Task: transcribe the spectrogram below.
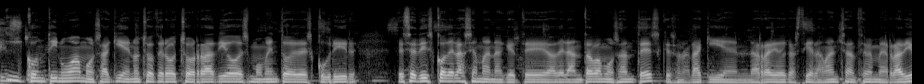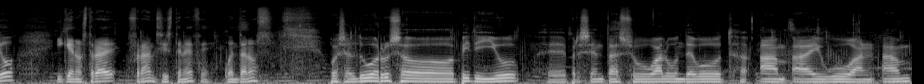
Y his continuamos aquí en 808 Radio. Es momento de descubrir ese disco de la semana que te adelantábamos antes, que sonará aquí en la radio de Castilla-La Mancha, en CMM Radio, y que nos trae Fran System F. Cuéntanos. Pues el dúo ruso PTU eh, presenta su álbum debut Am I Woo and Am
